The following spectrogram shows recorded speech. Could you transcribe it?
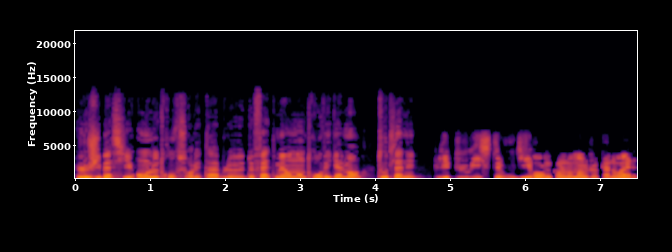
Le gibassier, on le trouve sur les tables de fête, mais on en trouve également toute l'année les puristes vous diront qu'on le mange qu'à Noël.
